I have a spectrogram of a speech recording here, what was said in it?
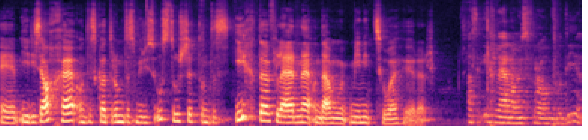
äh, ihre Sachen und es geht darum, dass wir uns austauschen und dass ich darf lernen und auch meine Zuhörer. Also ich lerne alles vor allem von dir,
